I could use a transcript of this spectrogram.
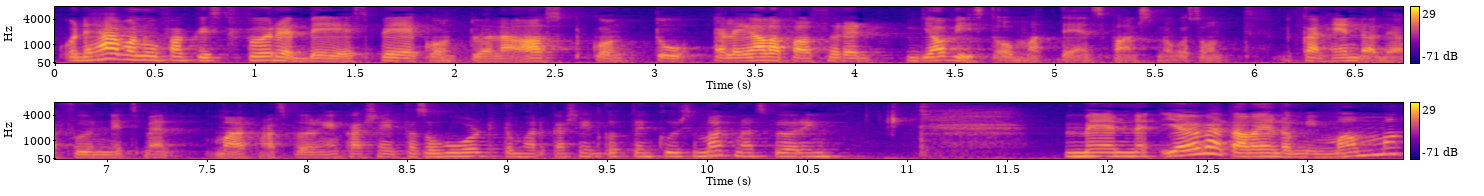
Och det här var nog faktiskt före BSP-konto eller ASP-konto, eller i alla fall före jag visste om att det ens fanns något sånt. Det kan hända att det har funnits, men marknadsföringen kanske inte var så hård. De hade kanske inte gått en kurs i marknadsföring. Men jag övertalade ändå min mamma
